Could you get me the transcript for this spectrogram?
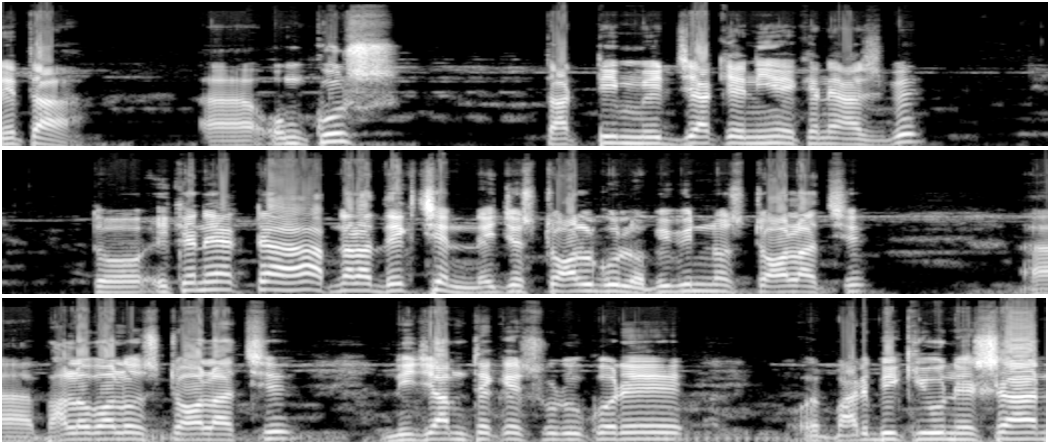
নেতা অঙ্কুশ তার টিম মির্জাকে নিয়ে এখানে আসবে। তো এখানে একটা আপনারা দেখছেন এই যে স্টলগুলো, বিভিন্ন স্টল আছে ভালো ভালো স্টল আছে। নিজাম থেকে শুরু করে বার্বিকিউ নেশান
